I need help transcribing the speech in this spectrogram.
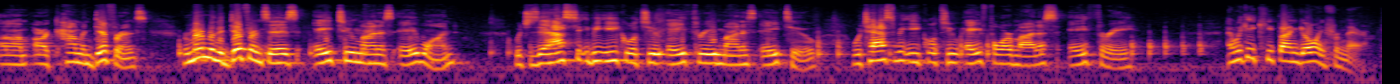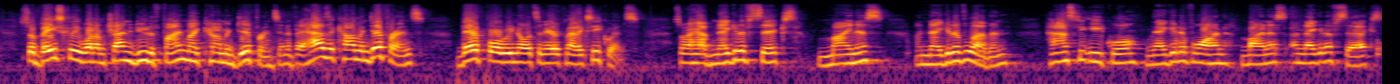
um, our common difference, remember the difference is a2 minus a1 which is, has to be equal to a3 minus a2, which has to be equal to a4 minus a3. And we could keep on going from there. So basically what I'm trying to do to find my common difference, and if it has a common difference, therefore we know it's an arithmetic sequence. So I have negative 6 minus a negative 11 has to equal negative 1 minus a negative 6,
